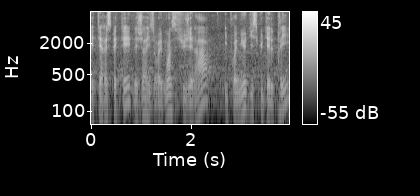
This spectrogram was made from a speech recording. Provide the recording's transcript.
était respecté, déjà ils auraient moins ce sujet-là, ils pourraient mieux discuter le prix.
